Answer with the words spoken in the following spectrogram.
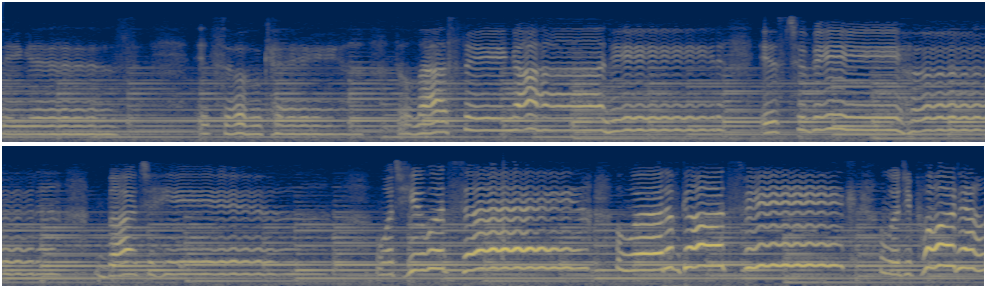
thing is, it's okay. The last thing I need is to be heard, but to hear what you would say. You pour down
